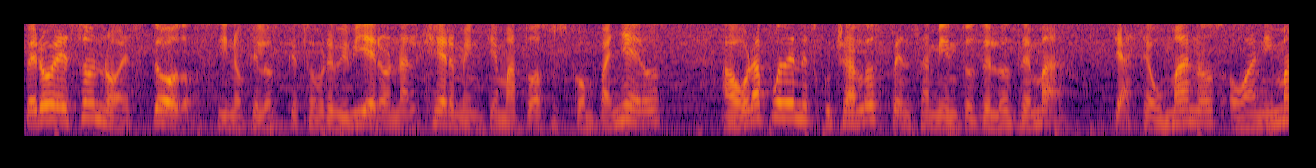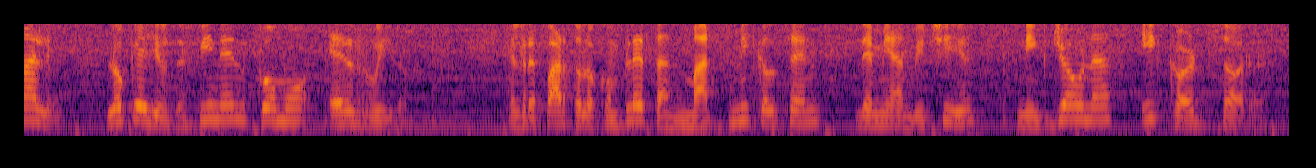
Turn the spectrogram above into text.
pero eso no es todo, sino que los que sobrevivieron al germen que mató a sus compañeros ahora pueden escuchar los pensamientos de los demás, ya sea humanos o animales, lo que ellos definen como el ruido. El reparto lo completan Matt Mikkelsen, Demian Bichir, Nick Jonas y Kurt Sutter.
